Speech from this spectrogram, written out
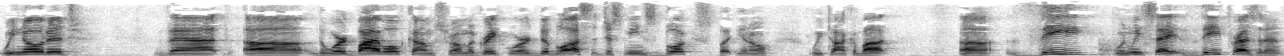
we noted that uh, the word Bible comes from a Greek word biblos. It just means books, but you know, we talk about uh, the, when we say the president,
